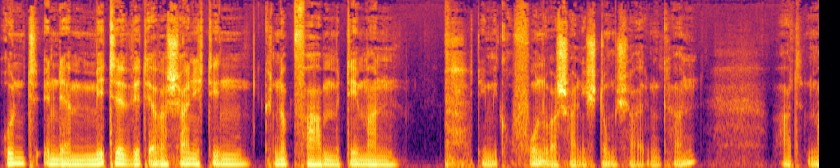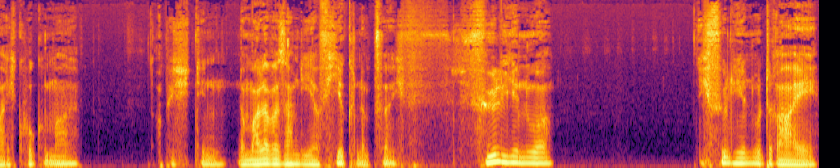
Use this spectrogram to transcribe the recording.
Und in der Mitte wird er wahrscheinlich den Knopf haben, mit dem man die Mikrofone wahrscheinlich stumm schalten kann. Wartet mal, ich gucke mal, ob ich den. Normalerweise haben die ja vier Knöpfe. Ich fühle hier nur. Ich fühle hier nur drei.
